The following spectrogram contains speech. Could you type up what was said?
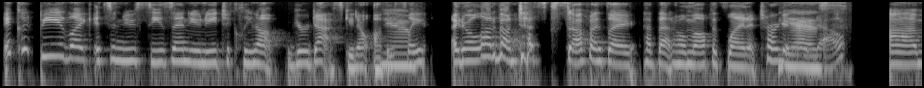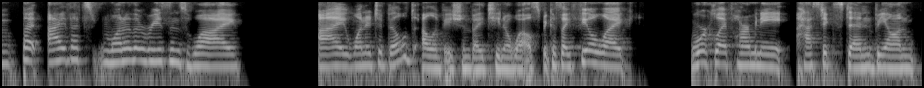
it could be like it's a new season. You need to clean up your desk. You know, obviously, yeah. I know a lot about desk stuff as I have that home office line at Target yes. right now. Um, but I that's one of the reasons why I wanted to build Elevation by Tina Wells because I feel like work life harmony has to extend beyond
